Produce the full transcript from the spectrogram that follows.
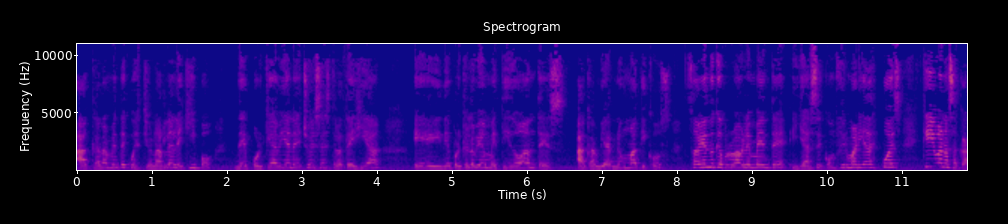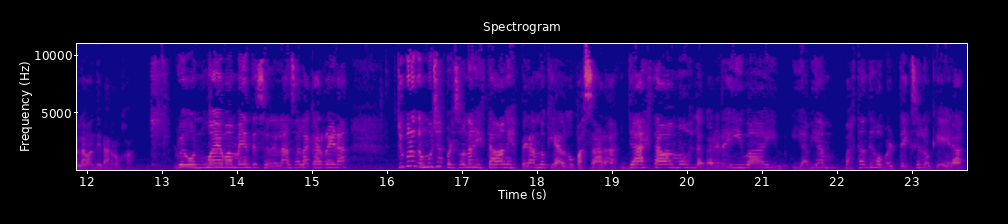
a claramente cuestionarle al equipo de por qué habían hecho esa estrategia eh, y de por qué lo habían metido antes a cambiar neumáticos, sabiendo que probablemente, ya se confirmaría después, que iban a sacar la bandera roja. Luego nuevamente se relanza la carrera, yo creo que muchas personas estaban esperando que algo pasara. Ya estábamos, la carrera iba y, y habían bastantes overtakes en lo que era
